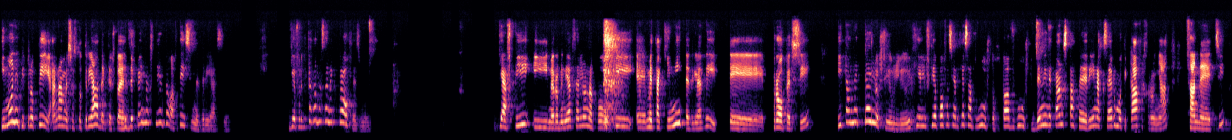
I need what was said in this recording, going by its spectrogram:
η μόνη επιτροπή ανάμεσα στο 30 και στο 11 είναι αυτή εδώ, αυτή η συνεδρίαση. Διαφορετικά θα ήμασταν εκπρόθεσμοι. Και αυτή η ημερομηνία θέλω να πω ότι ε, μετακινείται, δηλαδή ε, πρόπερση ήταν τέλος Ιουλίου. Είχε ληφθεί απόφαση αρχές Αυγούστου, 8 Αυγούστου. Δεν είναι καν σταθερή να ξέρουμε ότι κάθε χρονιά θα είναι έτσι,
